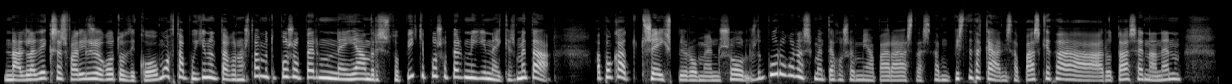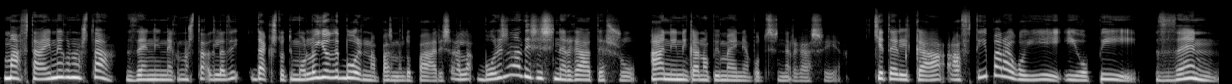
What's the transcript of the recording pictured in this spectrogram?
Να, δηλαδή, εξασφαλίζω εγώ το δικό μου, αυτά που γίνονται τα γνωστά με το πόσο παίρνουν οι άνδρες στο πι και πόσο παίρνουν οι γυναίκες. Μετά, από κάτω τους έχεις πληρωμένους όλους. Δεν μπορώ εγώ να συμμετέχω σε μια παράσταση. Θα μου πεις τι θα κάνεις. Θα πας και θα ρωτάς έναν έναν. Μα αυτά είναι γνωστά. Δεν είναι γνωστά. Δηλαδή, εντάξει, το τιμολόγιο δεν μπορεί να πας να το πάρεις, αλλά μπορείς να δεις οι συνεργάτες σου αν είναι ικανοποιημένοι από τη συνεργασία. Και τελικά αυτοί οι παραγωγοί οι οποίοι δεν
